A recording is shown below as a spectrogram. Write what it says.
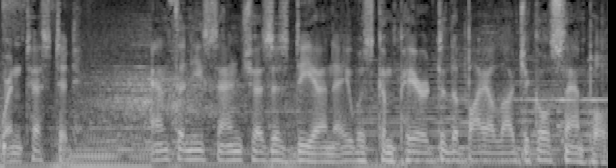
when tested, Anthony Sanchez's DNA was compared to the biological sample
